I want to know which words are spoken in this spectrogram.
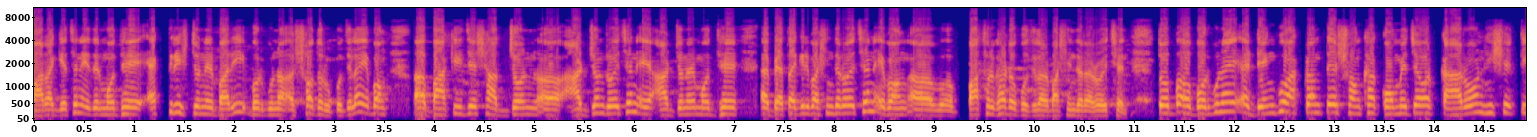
মারা গেছেন। এদের মধ্যে একত্রিশ জনের বাড়ি বরগুনা সদর উপজেলা এবং বাকি যে সাতজন আটজন রয়েছেন, এই আটজনের মধ্যে বেতাগির বাসিন্দা রয়েছেন এবং পাথরঘাটা উপজেলার বাসিন্দারা রয়েছেন। তো বরগুনায় ডেঙ্গু আক্রান্তের সংখ্যা কমে যাওয়ার কারণ হিসেবে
